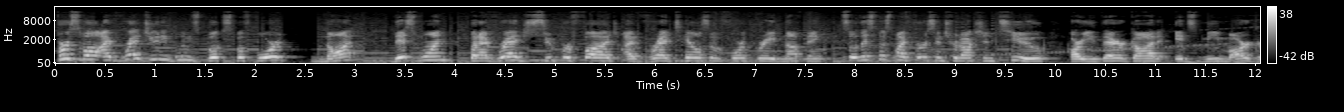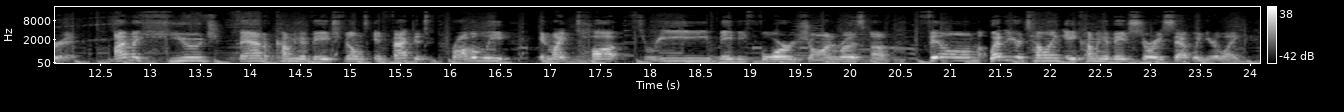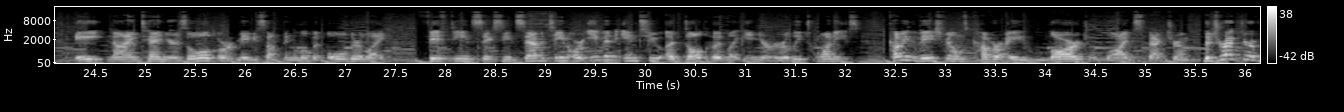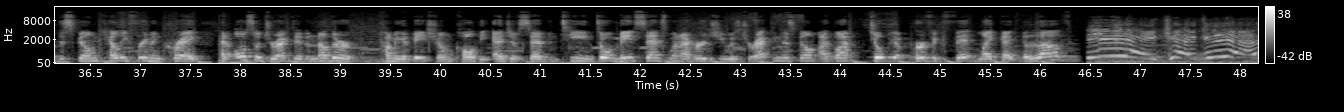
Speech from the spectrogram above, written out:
First of all, I've read Judy Blume's books before, not this one, but I've read Super Fudge, I've read Tales of Fourth Grade Nothing. So this was my first introduction to Are You There, God? It's Me, Margaret. I'm a huge fan of coming of age films. In fact, it's probably in my top three, maybe four genres of film. Whether you're telling a coming of age story set when you're like eight, nine, ten years old, or maybe something a little bit older like 15, 16, 17, or even into adulthood, like in your early 20s. Coming of age films cover a large, wide spectrum. The director of this film, Kelly Fremon Craig, had also directed another coming of age film called The Edge of 17. So it made sense when I heard she was directing this film. I thought she'll be a perfect fit like a glove. Like a glove!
